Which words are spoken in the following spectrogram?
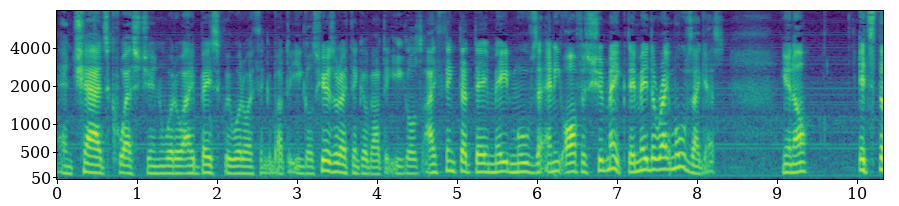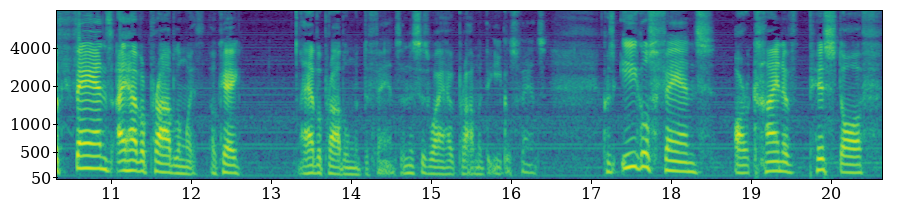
and Chad's question, what do I basically what do I think about the Eagles? Here's what I think about the Eagles. I think that they made moves that any office should make. They made the right moves, I guess. You know? It's the fans I have a problem with, okay? I have a problem with the fans, and this is why I have a problem with the Eagles fans. Cuz Eagles fans are kind of pissed off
